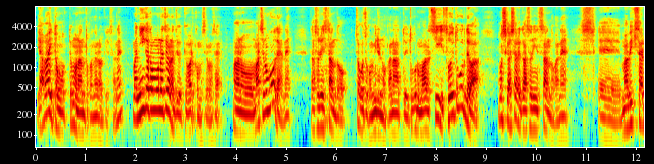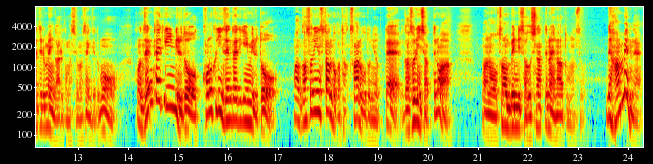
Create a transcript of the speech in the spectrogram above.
やばいと思ってもなんとかなるわけですよね。まあ、新潟も同じような状況あるかもしれません。まあ、あの、町の方ではね、ガソリンスタンドちょこちょこ見るのかなというところもあるし、そういうところでは、もしかしたらガソリンスタンドがね、えー、間引きされてる面があるかもしれませんけども、この全体的に見ると、この国全体的に見ると、まあ、ガソリンスタンドがたくさんあることによって、ガソリン車ってのは、あの、その便利さを失ってないなと思うんですよ。で、反面ね、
